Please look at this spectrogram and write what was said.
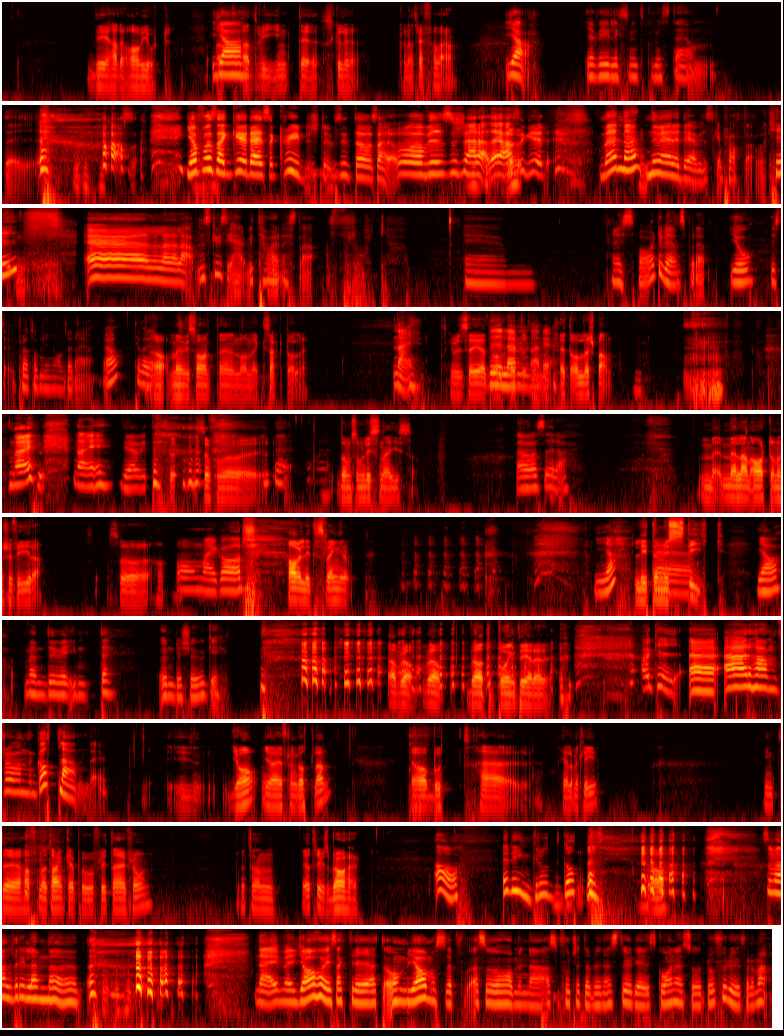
det hade avgjort att, Ja. att vi inte skulle kunna träffa varandra. Ja. Jag vill ju liksom inte gå miste om dig. alltså, jag får såhär, gud det här är så cringe, typ sitta och såhär, åh vi är så kära. Nej, alltså gud. Men men, nu är det det vi ska prata om, okej? Mm. Eh. Nu ska vi se här, vi tar nästa fråga. Um, eller svarade vi ens på den? Jo, just det, vi pratade om din ålder där ja. Ja, det var det. Ja, men vi sa inte någon exakt ålder. Nej, Ska vi säga ett, Vi ål- lämnar ett, det. ett åldersspann? nej, nej, det gör vi inte. Så, så får de som lyssnar gissa. Ja, vad säger du? Me- mellan 18 och 24. Så Oh my god. har vi lite svängrum. Ja, Lite Eh. mystik. ja, men du är inte under 20. Ja, bra, bra, bra att du poängterar det. Okej, eh, är han från Gotland? Ja, jag är från Gotland. Jag har bott här hela mitt liv. Inte haft några tankar på att flytta härifrån. Utan jag trivs bra här. Ja, en ingrodd gotlänning Ja, som aldrig lämnar ön. Nej, men jag har ju sagt till dig att om jag måste alltså, ha mina, alltså, fortsätta mina studier i Skåne så då får du följa med.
